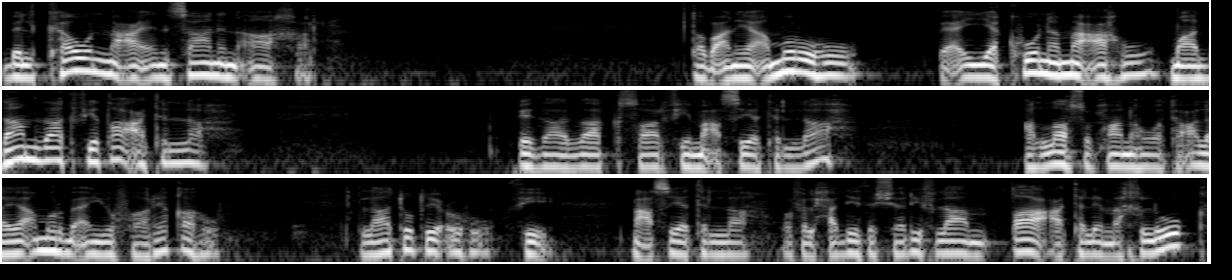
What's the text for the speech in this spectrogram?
بالكون مع إنسان آخر طبعا يأمره بأن يكون معه ما دام ذاك في طاعة الله. إذا ذاك صار في معصية الله الله سبحانه وتعالى يأمر بأن يفارقه لا تطيعه في معصية الله. وفي الحديث الشريف لا طاعة لمخلوق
